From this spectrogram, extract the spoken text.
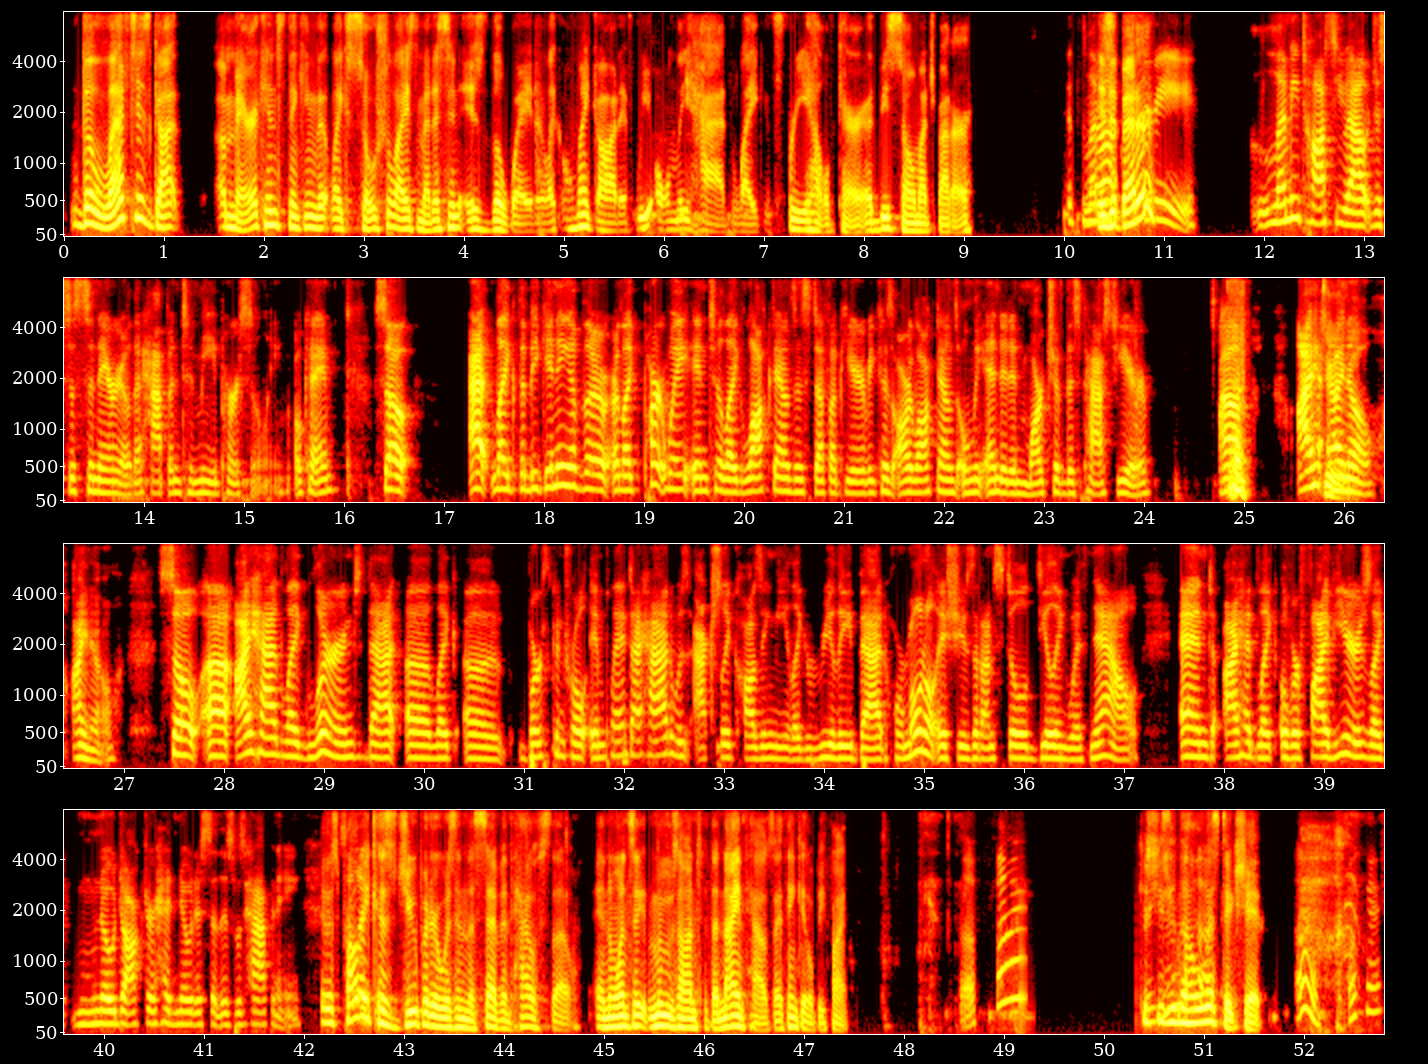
The left has got Americans thinking that like socialized medicine is the way. They're like, oh my God, if we only had like free healthcare, it'd be so much better. It's Is it better? free. let me toss you out just a scenario that happened to me personally. Okay. So at like the beginning of the or like part way into like lockdowns and stuff up here because our lockdowns only ended in March of this past year. Um I I know, I know. So uh I had like learned that uh like a birth control implant I had was actually causing me like really bad hormonal issues that I'm still dealing with now. And I had like over five years, like no doctor had noticed that this was happening. It was So, probably like- because Jupiter was in the seventh house, though. And once it moves on to the ninth house, I think it'll be fine. The fuck? Because she's in the talking- holistic shit. Oh, okay.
